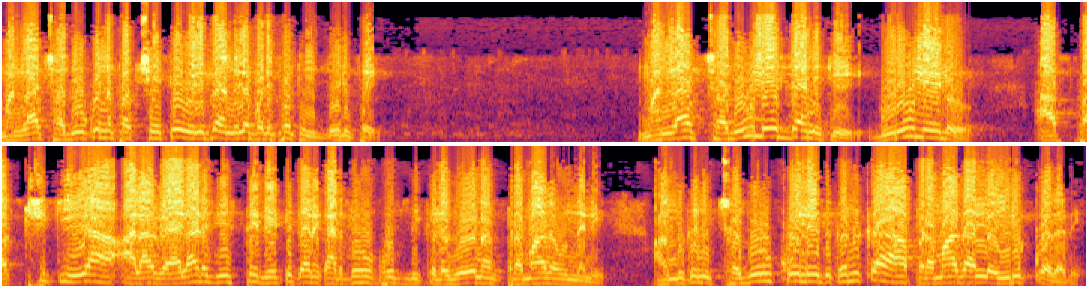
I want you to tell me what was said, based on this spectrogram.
మనలా చదువుకున్న పక్షి అయితే వెళ్ళిపోయి అందులో పడిపోతుంది దూరిపోయి. మనలా చదువు లేదు దానికి గురువు లేడు. ఆ పక్షికి అలా వేలాడదీస్తే నెట్టి దానికి అర్థమైపోతుంది ఇక్కడ ఏదో నాకు ప్రమాదం ఉందని. అందుకని చదువుకోలేదు కనుక ఆ ప్రమాదాల్లో ఇరుక్కోదది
